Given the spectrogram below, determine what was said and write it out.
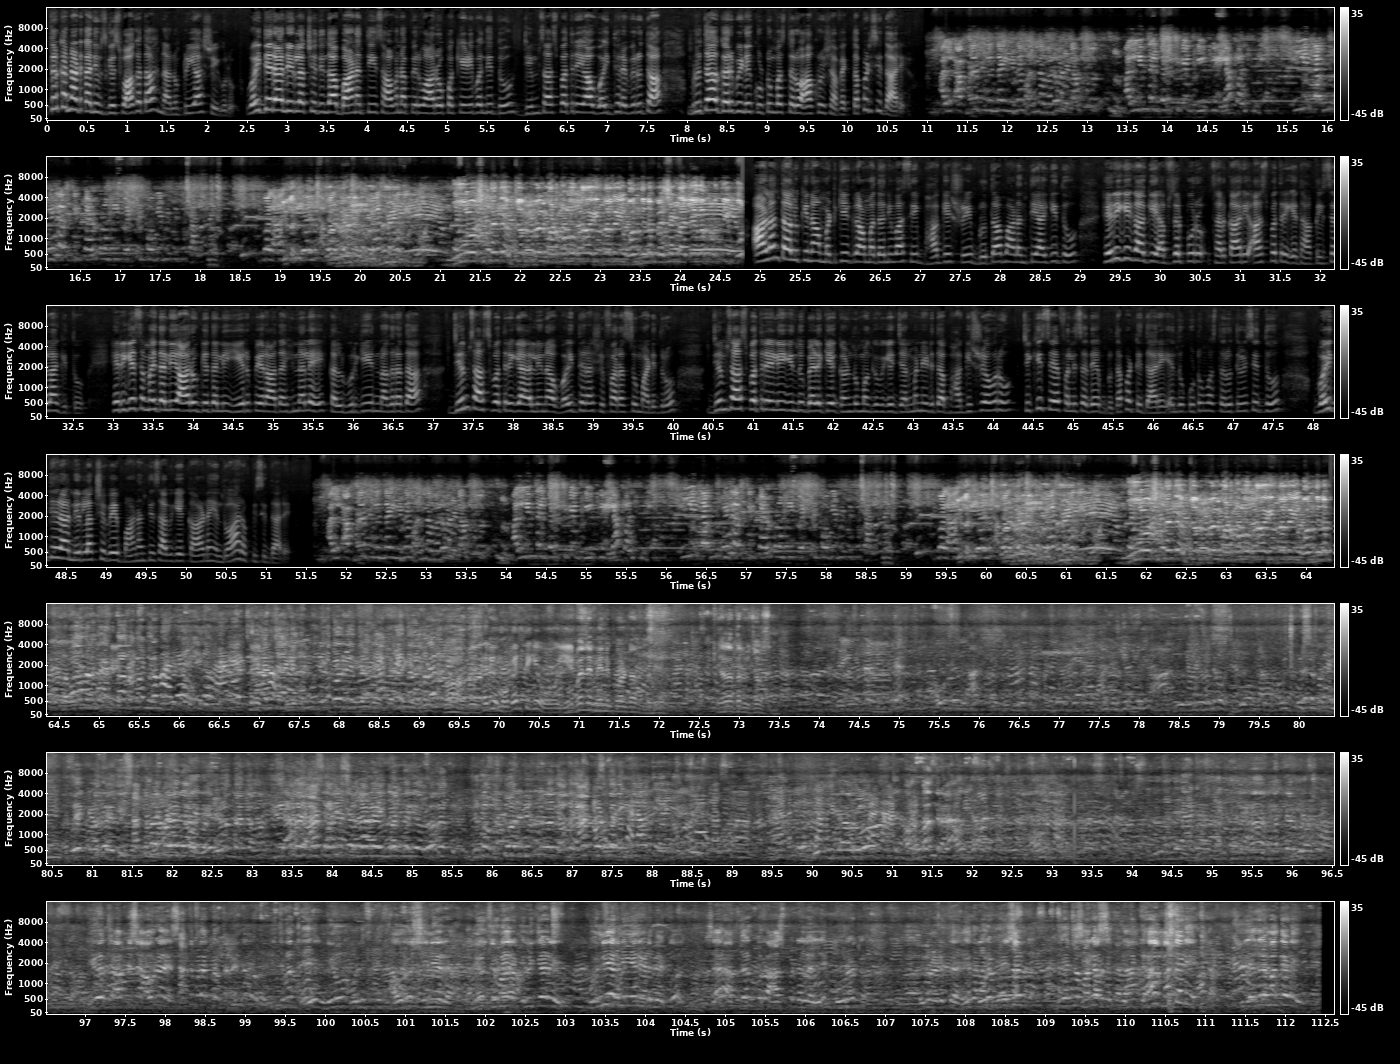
ಉತ್ತರ ಕರ್ನಾಟಕ ನ್ಯೂಸ್ಗೆ ಸ್ವಾಗತ. ನಾನು ಪ್ರಿಯಾ ಶ್ರೀಗುರು. ವೈದ್ಯರ ನಿರ್ಲಕ್ಷ್ಯದಿಂದ ಬಾಣಂತಿ ಸಾವನ್ನಪ್ಪಿರುವ ಆರೋಪ ಕೇಳಿಬಂದಿದ್ದು ಜಿಮ್ಸ್ ಆಸ್ಪತ್ರೆಯ ವೈದ್ಯರ ವಿರುದ್ಧ ಮೃತ ಗರ್ಭಿಣಿ ಕುಟುಂಬಸ್ಥರು ಆಕ್ರೋಶ ವ್ಯಕ್ತಪಡಿಸಿದ್ದಾರೆ. ಅಲ್ಲಿ ವರ್ಷದಿಂದ ಮಾಡ್ಕೊಂಡು ಹೋಗ್ತಾ ಒಂದಿನ ಪೇಷಂಟ್ ಅಲ್ಲಿ ಪ್ರತಿ ಆಳಂದ್ ತಾಲೂಕಿನ ಮಟ್ಕಿ ಗ್ರಾಮದ ನಿವಾಸಿ ಭಾಗ್ಯಶ್ರೀ ಮೃತ ಬಾಣಂತಿಯಾಗಿದ್ದು ಹೆರಿಗೆಗಾಗಿ ಅಫ್ಜಲ್ಪುರ್ ಸರ್ಕಾರಿ ಆಸ್ಪತ್ರೆಗೆ ದಾಖಲಿಸಲಾಗಿತ್ತು. ಹೆರಿಗೆ ಸಮಯದಲ್ಲಿ ಆರೋಗ್ಯದಲ್ಲಿ ಏರುಪೇರಾದ ಹಿನ್ನೆಲೆ ಕಲಬುರಗಿ ನಗರದ ಜಿಮ್ಸ್ ಆಸ್ಪತ್ರೆಗೆ ಅಲ್ಲಿನ ವೈದ್ಯರ ಶಿಫಾರಸು ಮಾಡಿದ್ರು. ಜಿಮ್ಸ್ ಆಸ್ಪತ್ರೆಯಲ್ಲಿ ಇಂದು ಬೆಳಗ್ಗೆ ಗಂಡು ಮಗುವಿಗೆ ಜನ್ಮ ನೀಡಿದ ಭಾಗ್ಯಶ್ರೀ ಅವರು ಚಿಕಿತ್ಸೆ ಫಲಿಸದೆ ಮೃತಪಟ್ಟಿದ್ದಾರೆ ಎಂದು ಕುಟುಂಬಸ್ಥರು ತಿಳಿಸಿದ್ದು, ವೈದ್ಯರ ನಿರ್ಲಕ್ಷ್ಯವೇ ಬಾಣಂತಿ ಸಾವಿಗೆ ಕಾರಣ ಎಂದು ಆರೋಪಿಸಿದ್ದಾರೆ. ಅಲ್ಲಿ ಅಫ್ಜಲ್ಪುರಿಂದ ಹಾಫ್ ಅಲ್ಲಿಂದ ಇಲ್ಲಿ ಬೀಪ್ ಇಲ್ಲ ಪಲ್ಸ್ ಇಲ್ಲ. ಇಲ್ಲಿಂದ ಅಷ್ಟಕ್ಕೆ ಕರ್ಕೊಂಡು ಹೋಗಿ ಪೇಷಂಟ್ ಹೋಗಿ ಬಿಟ್ಟಿದ್ದು ಇವಾಗ ಅಲ್ಲಿ ಅವಾಗ ಪೂರ್ವ ಸಿದ್ಧತೆ ಅಬ್ಸರ್ವರಲ್ಲಿ ಮಾಡ್ಕೊಂಡು ಹೋಗಬೇಕಾಗಿತ್ತಲ್ರಿ ಒಂದಿನ ಸರಿ ಮೊಬೈಲ್ ಏನು ನೀವು ಅವರು ಸೀನಿಯರ್ ನೀವು ಜೂನಿಯರ್ ಇಲ್ಲಿ ಕೇಳಿ. ಜೂನಿಯರ್ ನೀವೇನು ಹೇಳಬೇಕು? ಸರ್ ಅಫ್ಜಲ್ಪುರ ಹಾಸ್ಪಿಟಲ್ ಅಲ್ಲಿ ಪೂರ ಇದು ನಡೀತಾ ಇದೆ. ಪೂರ ಪೇಷಂಟ್ ಮಾತಾಡಿ. ಮಾತಾಡಿ.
